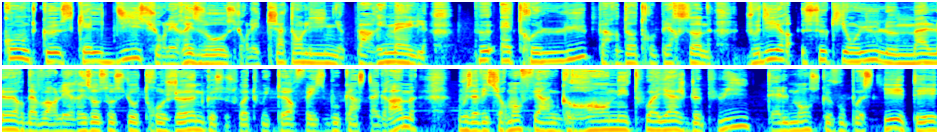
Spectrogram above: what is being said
compte que ce qu'elle dit sur les réseaux, sur les chats en ligne, par email, peut être lu par d'autres personnes. Je veux dire, ceux qui ont eu le malheur d'avoir les réseaux sociaux trop jeunes, que ce soit Twitter, Facebook, Instagram, vous avez sûrement fait un grand nettoyage depuis, tellement ce que vous postiez était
